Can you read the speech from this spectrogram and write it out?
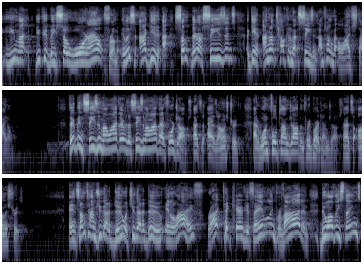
you might you could be so worn out from it. And listen i get it. I, some, there are seasons. Again i'm not talking about seasons. I'm talking about lifestyle. There have been seasons in my life there was a season in my life i had four jobs. That's, that's the honest truth. I had one full-time job and three part-time jobs. That's the honest truth and sometimes you got to do what you got to do in life, right? Take care of your family, provide, and do all these things.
